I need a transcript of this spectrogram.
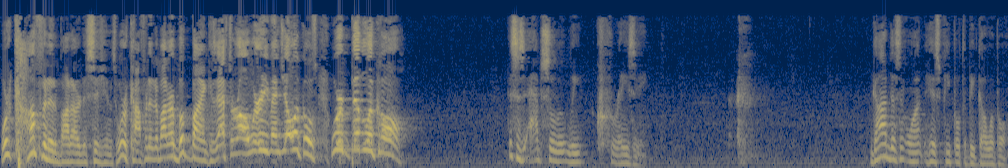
We're confident about our decisions. We're confident about our book buying because, after all, we're evangelicals. We're biblical. This is absolutely crazy. God doesn't want his people to be gullible.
